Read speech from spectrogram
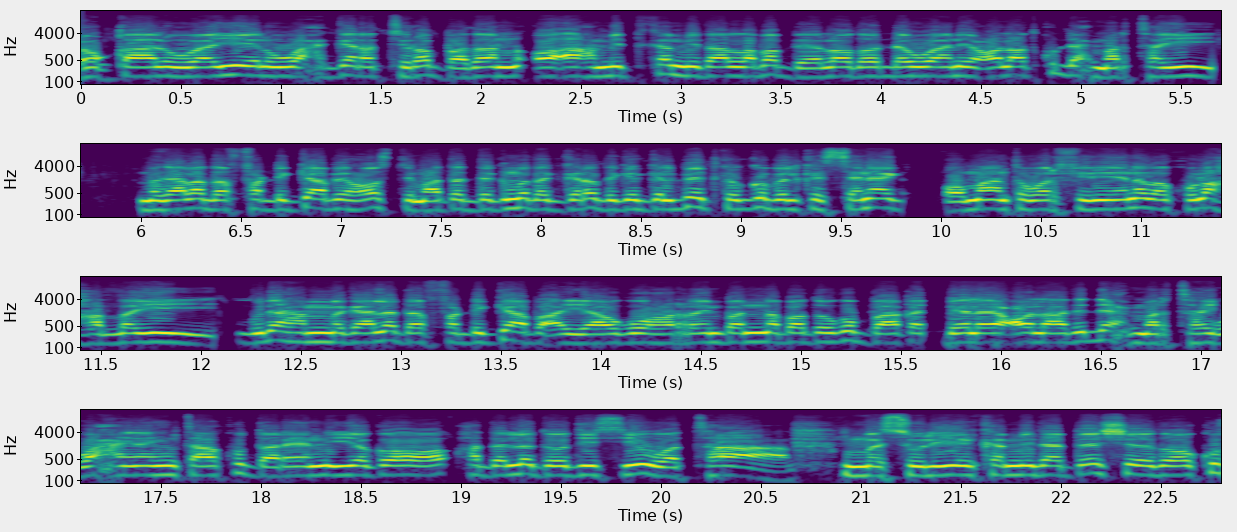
cuqaal waayeel waxgarad tiro badan oo ah mid ka mid a laba beelood oo dhowaanay colaad ku dhex martay magaalada fadhigaab ee hoos timaada degmada garadega galbeedka gobolka sanaag oo maanta warfideenada kula hadlay. Gudaha magaalada fadhigaab ayaa ugu horraynba nabad ugu baaqay beel ay colaadi dhex martay waxayna intaa ku dareen iyagoo hadalladoodii sii wataa mas'uuliyiin ka mida beesheeda oo ku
